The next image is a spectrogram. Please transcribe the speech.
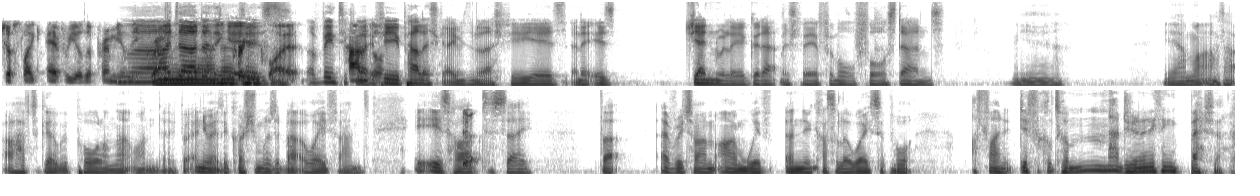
just like every other Premier League No, I ground. don't, I don't think I it don't think is. so. Quiet. I've been to Hands quite a on. few Palace games in the last few years, and it is generally a good atmosphere from all four stands. Yeah. Yeah, I might, I'd- I'll have to go with Paul on that one, Dave. But anyway, the question was about away fans. It is hard Yeah. to say, but every time I'm with a Newcastle away support, I find it difficult to imagine anything better.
